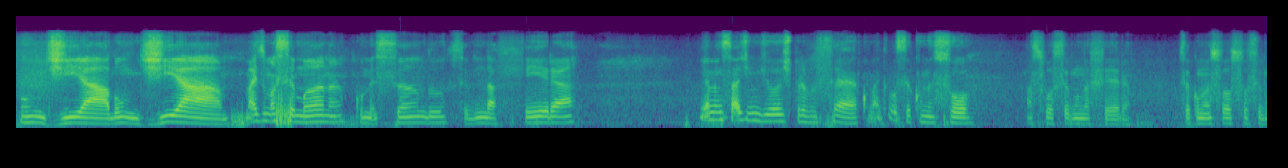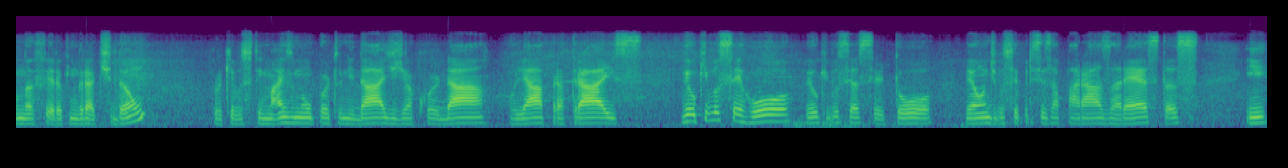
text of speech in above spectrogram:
Bom dia, bom dia! Mais uma semana começando, segunda-feira. E a mensagem de hoje para você é: como é que você começou a sua segunda-feira? Você começou a sua segunda-feira com gratidão, porque você tem mais uma oportunidade de acordar, olhar para trás, ver o que você errou, ver o que você acertou, ver onde você precisa parar as arestas e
